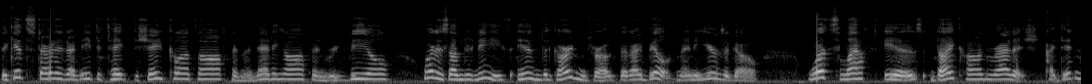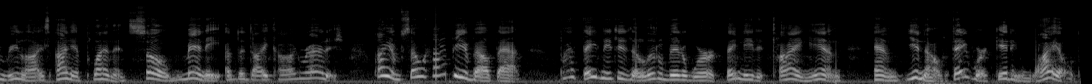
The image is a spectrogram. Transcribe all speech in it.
To get started, I need to take the shade cloth off and the netting off and reveal what is underneath in the garden trug that I built many years ago. What's left is daikon radish. I didn't realize I had planted so many of the daikon radish. I am so happy about that. But they needed a little bit of work. They needed tying in and, you know, they were getting wild.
